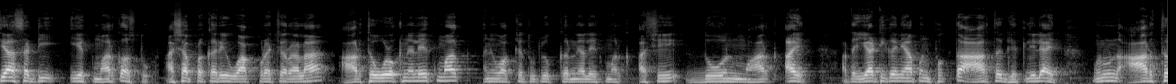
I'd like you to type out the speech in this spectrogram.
त्यासाठी एक मार्क असतो. अशा प्रकारे वाक्प्रचाराला अर्थ ओळखण्याला एक मार्क आणि वाक्यात उपयोग करण्याला एक मार्क असे दोन मार्क आहेत. आता या ठिकाणी आपण फक्त अर्थ घेतलेले आहेत. म्हणून अर्थ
